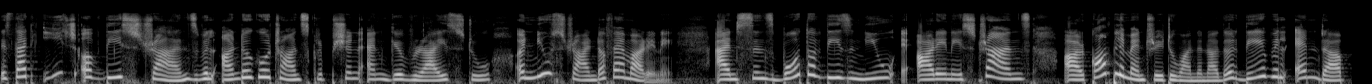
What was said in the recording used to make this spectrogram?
is that each of these strands will undergo transcription and give rise to a new strand of mRNA. And since both of these new RNA strands are complementary to one another, they will end up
